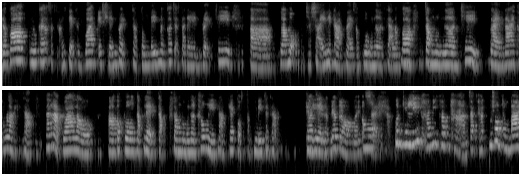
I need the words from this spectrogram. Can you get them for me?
แล้วก็ลูกค้าจะสังเกตว่า exchange rate จากตรงนี้มันก็จะแสดงเรทที่ระบบจะใช้ในการแปลงสกุลเงินค่ะ แล้วก็จำนวนเงินที่แปลงได้เท่าไหร่ค่ะ ถ้าหากว่าเราอ่าตกลงกับเลทกับจำนวนเงินเท่านี้ค่ะ แค่กด submit ค่ะ แค่ก็นี้เสเอร็งจเรียบร้อยอ๋อใช่ค่ะคุณเคลลี่คะมีคำถามจากทางผู้ชมทางบ้าน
